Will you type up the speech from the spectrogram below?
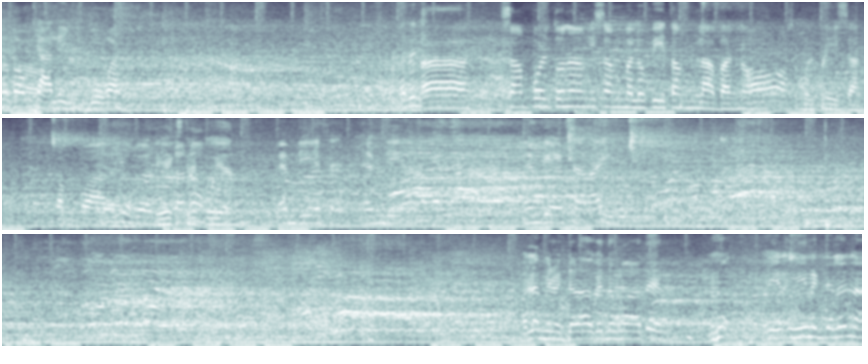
totoong challenge bukas. Sabi, Ah, sample to ng isang malupitang laban, no? Oo. Sa Bulpresa. Sanctuario versus DX3 ano, po yan. MDS, MD, ano, MDSRI. Wala, may nagdala agad ng water. may, may nagdala na,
